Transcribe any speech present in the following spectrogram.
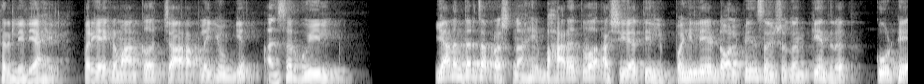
ठरलेली आहे. पर्याय क्रमांक चार आपलं योग्य आन्सर होईल. यानंतरचा प्रश्न आहे भारत व आशियातील पहिले डॉल्फिन संशोधन केंद्र कोठे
